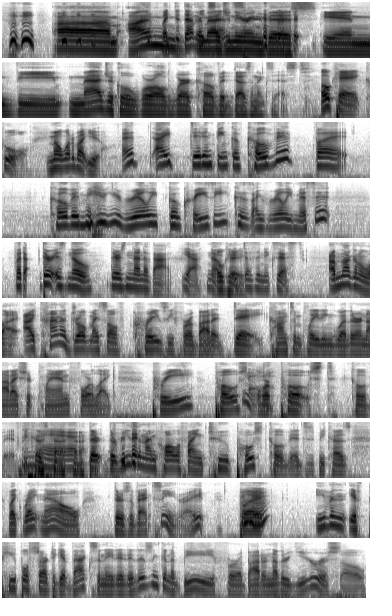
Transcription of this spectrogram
Um, I'm Like, did that make imagineering this in the magical world where COVID doesn't exist. Okay, cool. Mel, what about you? I, I didn't think of COVID, but COVID made me really go crazy because I really miss it. But there is no, there's none of that. Yeah, no, Okay. it doesn't exist. I'm not gonna lie. I kind of drove myself crazy for about a day, contemplating whether or not I should plan for like pre, post, Nah. or post COVID. Because Nah. the the reason I'm qualifying to post COVID is because like right now there's a vaccine, right? But Mhm. Even if people start to get vaccinated, it isn't going to be for about another year or so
